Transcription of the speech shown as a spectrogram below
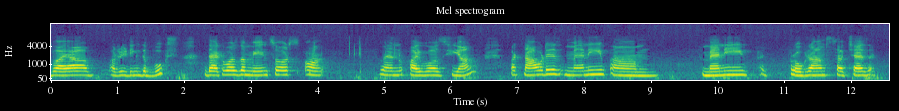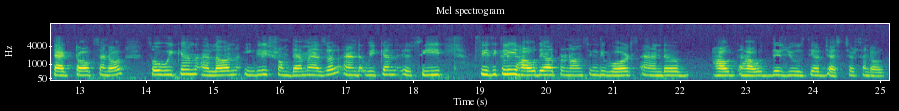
via reading the books. That was the main source on when I was young. But nowadays, many um, many programs such as TED Talks and all, so we can uh, learn English from them as well, and we can uh, see physically how they are pronouncing the words and uh, how how they use their gestures and all.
